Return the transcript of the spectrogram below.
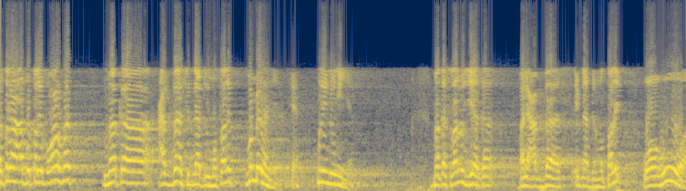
Setelah Abu Talib wafat, maka Abbas bin Abdul Muttalib membelanya, ya, melindunginya. Maka selalu dijaga oleh Abbas bin Abdul Muttalib, wa huwa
